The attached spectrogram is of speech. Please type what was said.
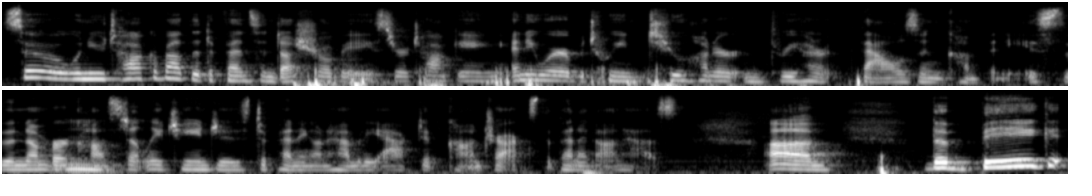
So when you talk about the defense industrial base, you're talking anywhere between 200 and 300,000 companies. The number mm. constantly changes depending on how many active contracts the Pentagon has. Um, the big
